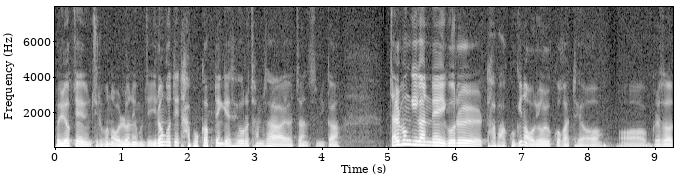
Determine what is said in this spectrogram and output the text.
권력자의 눈치를 보는 언론의 문제, 이런 것들이 다 복합된 게 세월호 참사였지 않습니까? 짧은 기간 내에 이거를 다 바꾸기는 어려울 것 같아요. 어, 그래서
